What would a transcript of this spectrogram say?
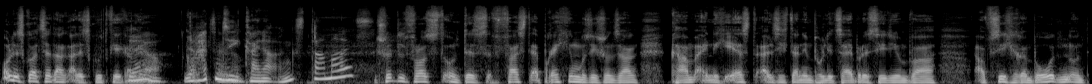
und ist Gott sei Dank alles gut gegangen. Ja. Ja, hatten Sie keine Angst damals? Schüttelfrost und das fast Erbrechen, muss ich schon sagen, kam eigentlich erst, als ich dann im Polizeipräsidium war, auf sicherem Boden und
